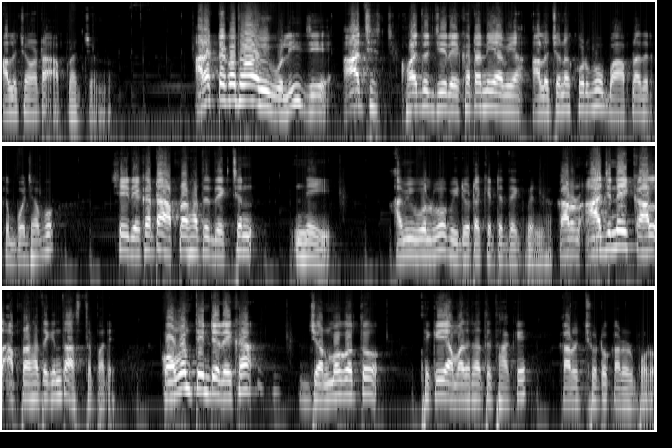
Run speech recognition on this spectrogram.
আলোচনাটা আপনার জন্য। আরেকটা কথাও আমি বলি যে, আজ হয়তো যে রেখাটা নিয়ে আমি আলোচনা করব বা আপনাদেরকে বোঝাবো, সেই রেখাটা আপনার হাতে দেখছেন নেই। আমি বলব ভিডিওটা কেটে দেখবেন না। কারণ আজ নেই, কাল আপনার হাতে কিন্তু আসতে পারে। কমন তিনটে রেখা জন্মগত থেকেই আমাদের হাতে থাকে, কারোর ছোট, কারোর বড়।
